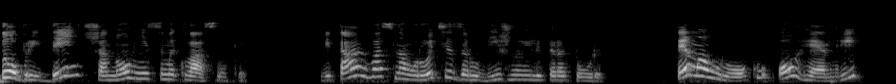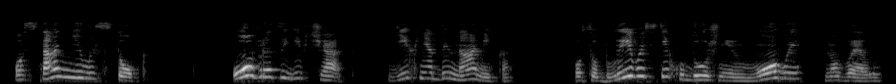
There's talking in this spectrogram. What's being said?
Добрий день, шановні семикласники! Вітаю вас на уроці зарубіжної літератури. Тема уроку О Генрі Останній листок. Образи дівчат, їхня динаміка, особливості художньої мови новели.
